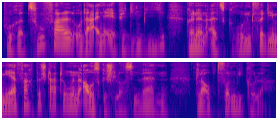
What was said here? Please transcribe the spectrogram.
Purer Zufall oder eine Epidemie können als Grund für die Mehrfachbestattungen ausgeschlossen werden, glaubt von Mikola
